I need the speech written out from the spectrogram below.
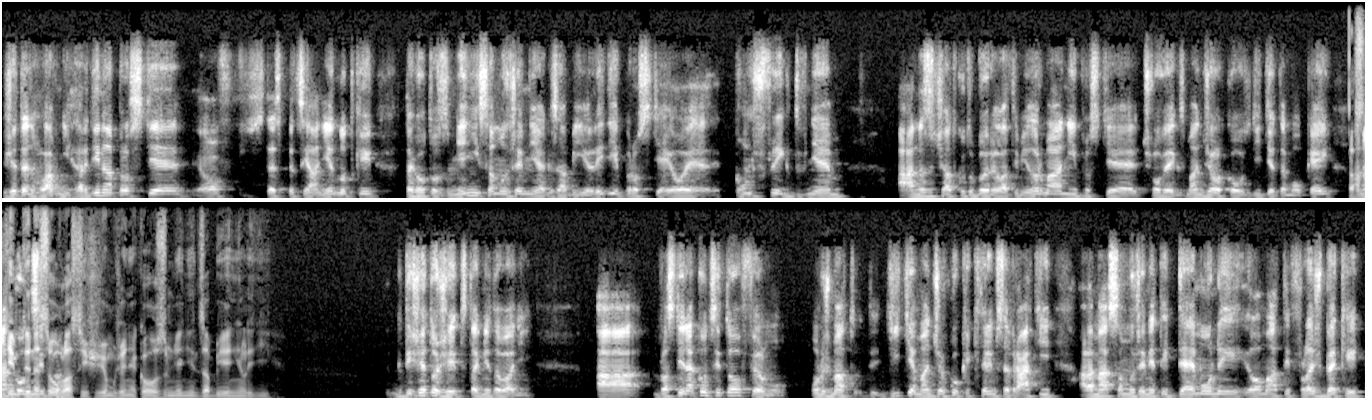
že ten hlavní hrdina prostě, jo, z té speciální jednotky, tak ho to změní samozřejmě, jak zabíjí lidi, prostě, jo, je konflikt v něm a na začátku to bylo relativně normální, prostě člověk s manželkou, s dítětem OK. A, a s tím ty nesouhlasíš, to... že může někoho změnit zabíjení lidí? Když je to žid, tak mě to vadí. A vlastně na konci toho filmu, on už má dítě, manželku, ke kterým se vrátí, ale má samozřejmě ty démony, jo, má ty flashbacky.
